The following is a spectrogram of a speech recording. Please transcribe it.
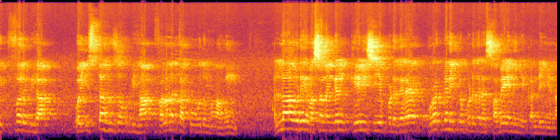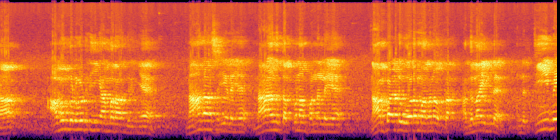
யுக்ஃபர் பிஹா ஓ இஸ்தஹுசோ பிஹா பலன தக்குவதும் ஆகும். அல்லாஹுடைய வசனங்கள் கேலி செய்யப்படுகிற புறக்கணிக்கப்படுகிற சபையை நீங்கள் கண்டீங்கன்னா அவங்களோடு நீங்கள் அமராதுங்க. நான் தான் செய்யலையே நான் தப்பு நான் பண்ணலையே நான் பாட்டு ஓரமாக தானே உட்கா அதெல்லாம் இல்லை. அந்த தீமை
